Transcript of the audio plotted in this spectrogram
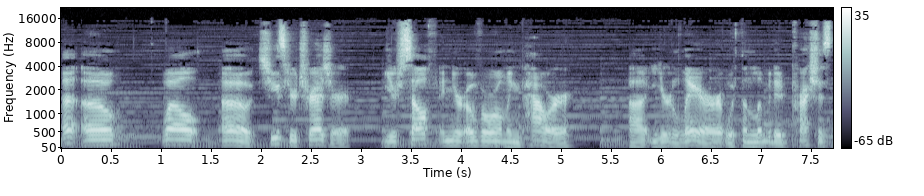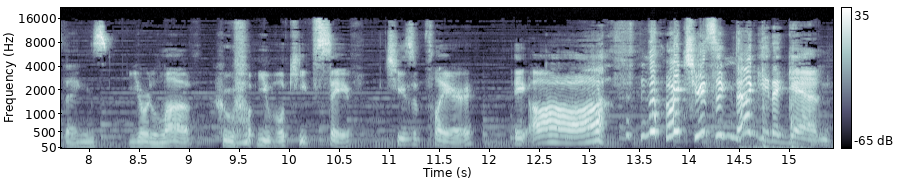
Uh oh. Well, oh, choose your treasure. Yourself and your overwhelming power. Uh, your lair with unlimited precious things. Your love, who you will keep safe. Choose a player. They, Aww! no, we're choosing Nugget again!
